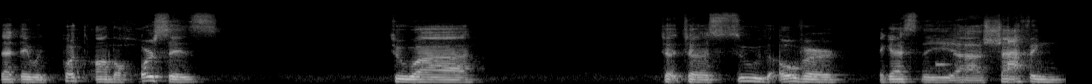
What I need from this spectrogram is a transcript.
that they would put on the horses to uh, to, to soothe over, I guess, the uh, chaffing,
